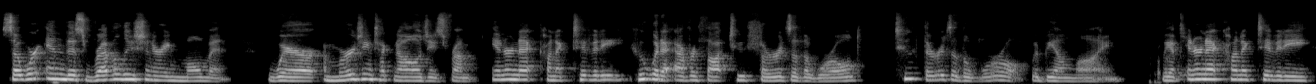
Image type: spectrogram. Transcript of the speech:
So we're in this revolutionary moment where emerging technologies from internet connectivity, who would have ever thought two thirds of the world two thirds of the world would be online. We have internet connectivity,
